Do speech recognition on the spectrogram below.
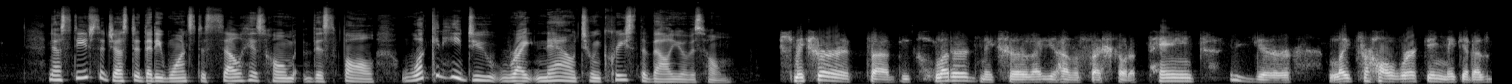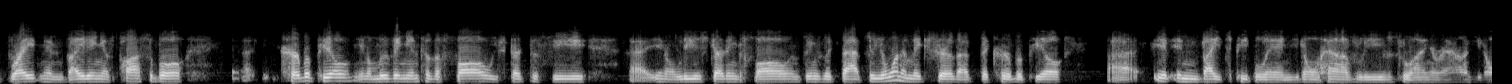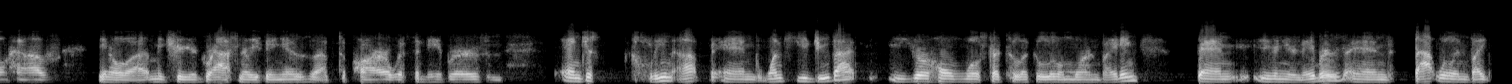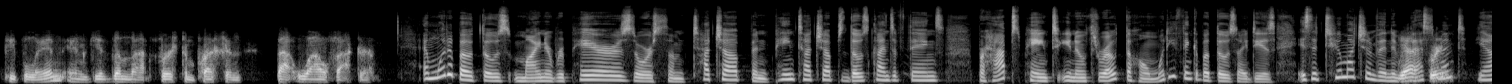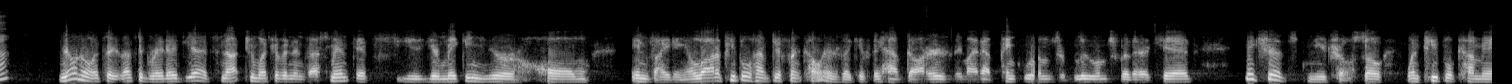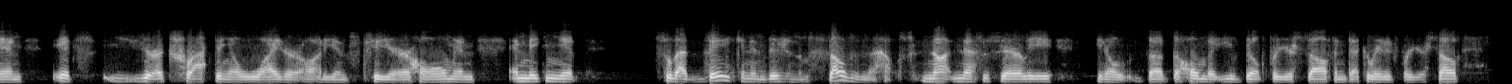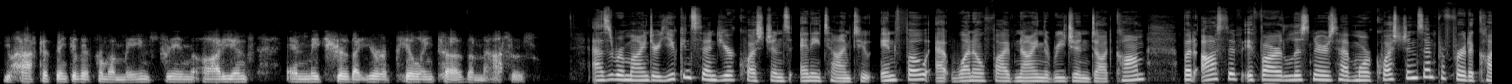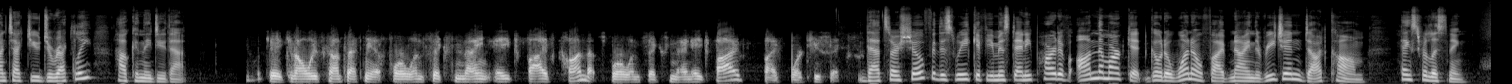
Now, Steve suggested that he wants to sell his home this fall. What can he do right now to increase the value of his home? Just make sure it's uh, decluttered. Make sure that you have a fresh coat of paint. Your lights are all working. Make it as bright and inviting as possible. Uh, curb appeal, you know, moving into the fall, we start to see, uh, you know, leaves starting to fall and things like that. So you want to make sure that the curb appeal uh, it invites people in. You don't have leaves lying around. You don't have, you know, uh, make sure your grass and everything is up to par with the neighbors and and just clean up. And once you do that, your home will start to look a little more inviting than even your neighbors, and that will invite people in and give them that first impression, that wow factor. And what about those minor repairs or some touch up and paint touch ups, those kinds of things? Perhaps paint, you know, throughout the home. What do you think about those ideas? Is it too much of an investment? Yeah. yeah? No, no, it's a that's a great idea. It's not too much of an investment. It's you, you're making your home inviting. A lot of people have different colors. Like if they have daughters, they might have pink rooms or blue rooms for their kids. Make sure it's neutral. So when people come in, it's you're attracting a wider audience to your home and and making it so that they can envision themselves in the house, not necessarily you know the the home that you've built for yourself and decorated for yourself. You have to think of it from a mainstream audience and make sure that you're appealing to the masses. As a reminder, you can send your questions anytime to info at 1059theregion.com. But Asif, if our listeners have more questions and prefer to contact you directly, how can they do that? Okay, you can always contact me at 416-985-KHAN. That's 416-985-5426. That's our show for this week. If you missed any part of On the Market, go to 1059theregion.com. Thanks for listening.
